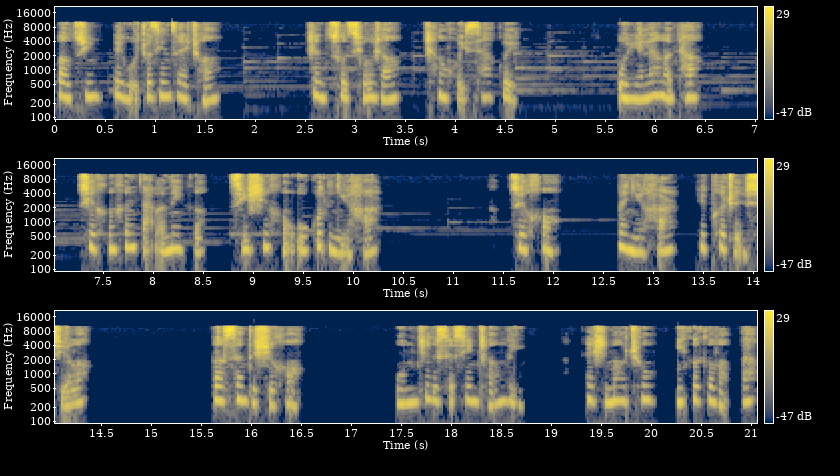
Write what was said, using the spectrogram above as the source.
暴君被我捉奸在床，认错求饶，忏悔下跪，我原谅了他，却狠狠打了那个其实很无辜的女孩。最后。那女孩被迫转学了。高三的时候，我们这个小县城里开始冒出一个个网吧。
